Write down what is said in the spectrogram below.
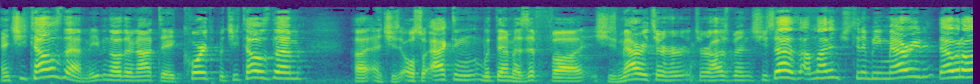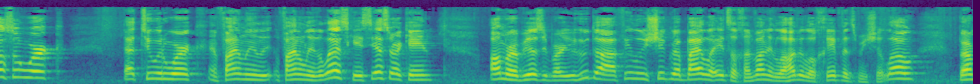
And she tells them, even though they're not a court, but she tells them, uh, and she's also acting with them as if uh, she's married to her to her husband. She says, "I'm not interested in being married." That would also work. That too would work. And finally, finally, the last case, yes, arcane. Amar Rabbi Yosef Bar Yehuda Afilu Shigra Baila Itzel Chanvani Lahavi Lo Chayfetz Mishalo That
